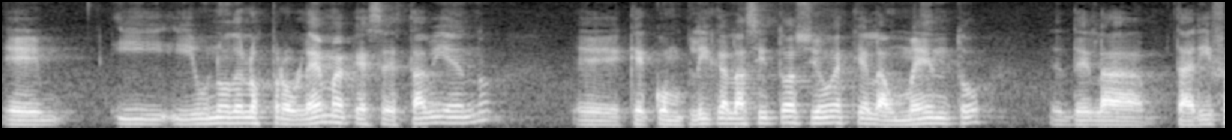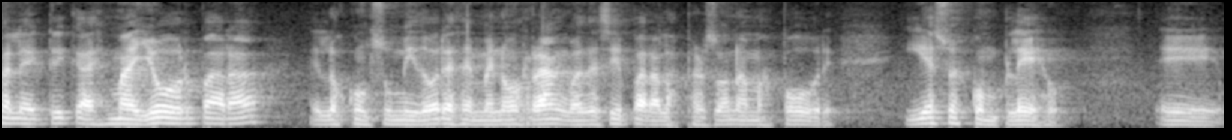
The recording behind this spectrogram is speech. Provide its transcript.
Eh, y, y, uno de los problemas que se está viendo, eh, que complica la situación, es que el aumento de la tarifa eléctrica es mayor para los consumidores de menor rango, es decir, para las personas más pobres. Y eso es complejo. Eh,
